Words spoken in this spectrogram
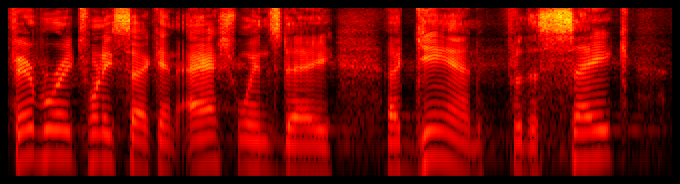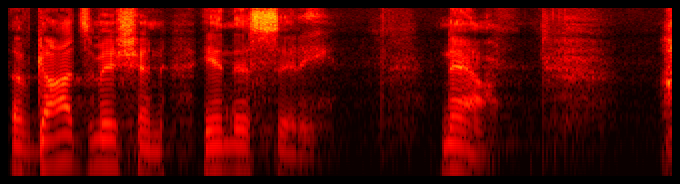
February 22nd, Ash Wednesday, again, for the sake of God's mission in this city. Now,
